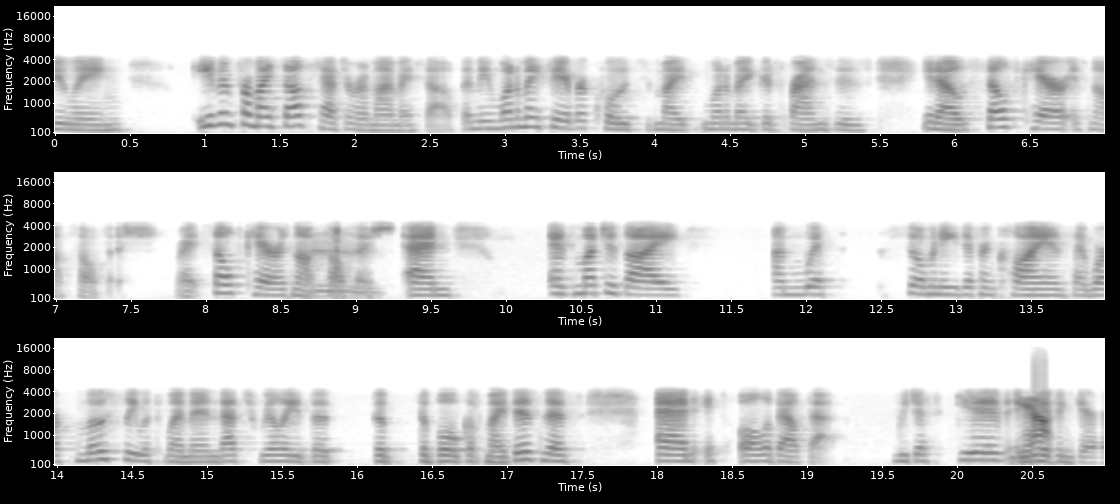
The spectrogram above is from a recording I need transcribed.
doing even for myself to have to remind myself. I mean, one of my favorite quotes of my one of my good friends is, you know, self-care is not selfish, right? Self-care is not Mm. selfish. And as much as I I'm with so many different clients, I work mostly with women. That's really the the, the bulk of my business, and it's all about that. We just give and Yeah. give and give.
